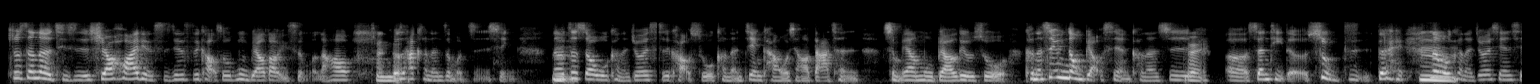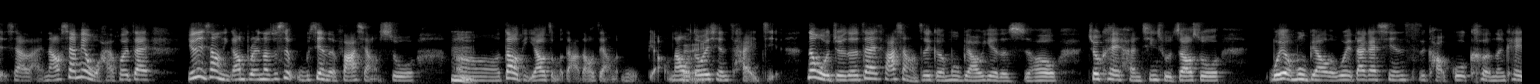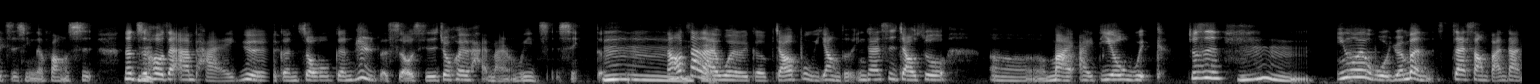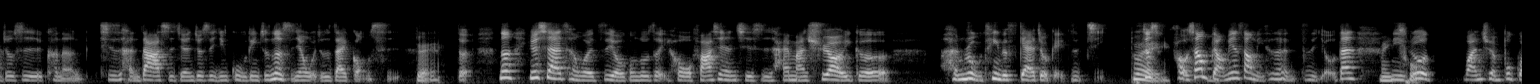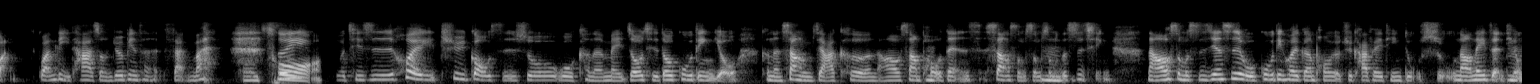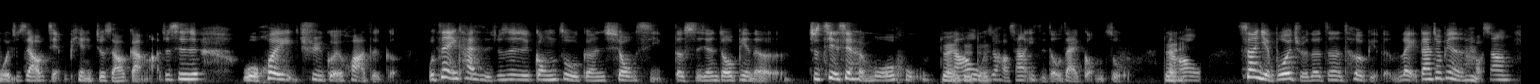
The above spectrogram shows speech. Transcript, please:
就真的其实需要花一点时间思考，说目标到底什么，然后就是他可能怎么执行。那这时候我可能就会思考说，可能健康我想要达成什么样的目标，例如说可能是运动表现，可能是呃身体的数字，对。那我可能就会先写下来，然后下面我还会在有点像你刚 Brenda，就是无限的发想说，呃，到底要怎么达到这样的目标，然后我都会先拆解。那我觉得在发想这个目标页的时候，就可以很清楚知道说。我有目标了，我也大概先思考过可能可以执行的方式，那之后再安排月跟周跟日的时候，其实就会还蛮容易执行的。嗯，然后再来，我有一个比较不一样的，应该是叫做呃 My Ideal Week，就是嗯，因为我原本在上班，但就是可能其实很大时间就是已经固定，就那时间我就是在公司。对对，那因为现在成为自由工作者以后，我发现其实还蛮需要一个很 routine 的 schedule 给自己。就是好像表面上你是很自由，但你如果完全不管管理它的时候，你就变成很散漫。没 错。所以我其实会去构思，说我可能每周其实都固定有可能上瑜伽课，然后上 pole dance，上什么什么什么的事情，然后什么时间是我固定会跟朋友去咖啡厅读书，然后那一整天我就是要剪片，就是要干嘛，就是我会去规划这个。我这一开始就是工作跟休息的时间都变得就界限很模糊，对，然后我就好像一直都在工作，然后虽然也不会觉得真的特别的累，但就变得好像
